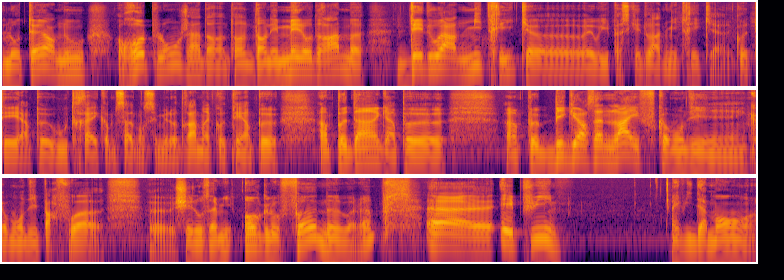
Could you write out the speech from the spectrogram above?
l'auteur, nous replonge hein, dans, les mélodrames d'Édouard Mitrick. Euh, eh oui, parce qu'Édouard Mitrick a un côté un peu outré comme ça dans ses mélodrames, un côté un peu, un peu dingue, un peu, un peu bigger than life, comme on dit, comme on dit parfois chez nos amis anglophones. Voilà. Et puis. Évidemment,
